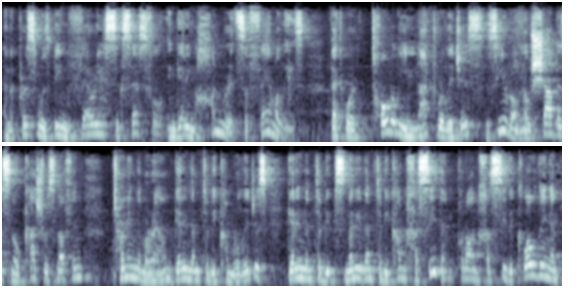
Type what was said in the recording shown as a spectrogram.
and the person was being very successful in getting hundreds of families that were totally not religious, zero, no Shabbos, no kashrus, nothing, turning them around, getting them to become religious, getting them to be, many of them to become Hasidim, put on Hasidic clothing and,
